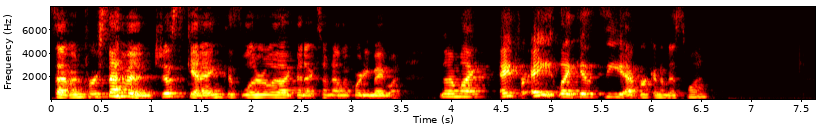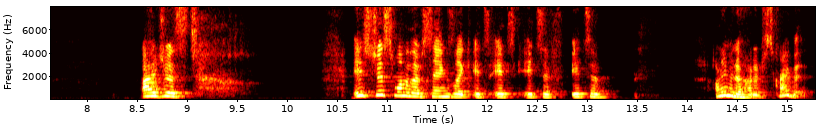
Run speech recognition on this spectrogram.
seven for seven. Just kidding. Because literally, like, the next time down the court, he made one. And then I'm like, eight for eight. Like, is he ever going to miss one? I just, it's just one of those things. Like, it's, it's, it's a, it's a, I don't even know how to describe it.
